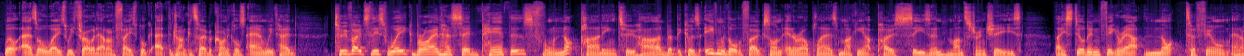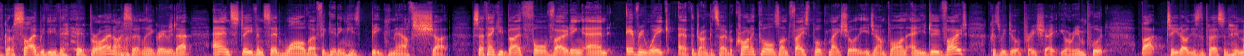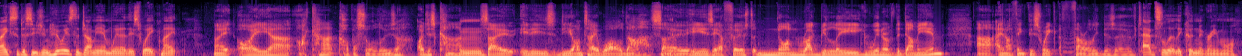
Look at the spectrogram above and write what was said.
Well, as always, we throw it out on Facebook at the Drunken Sober Chronicles, and we've had two votes this week. Brian has said Panthers for not partying too hard, but because even with all the folks on NRL players mucking up post season, Munster and Cheese, they still didn't figure out not to film. And I've got to side with you there, Brian. I certainly agree with that. And Stephen said Wilder for getting his big mouth shut. So thank you both for voting. And every week at the Drunken Sober Chronicles on Facebook, make sure that you jump on and you do vote because we do appreciate your input. But T Dog is the person who makes the decision. Who is the Dummy M winner this week, mate? Mate, I uh, I can't cop a sore loser. I just can't. So it is Deontay Wilder. So he is our first non-rugby league winner of the Dummy M, uh, and I think this week thoroughly deserved. Absolutely couldn't agree more.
